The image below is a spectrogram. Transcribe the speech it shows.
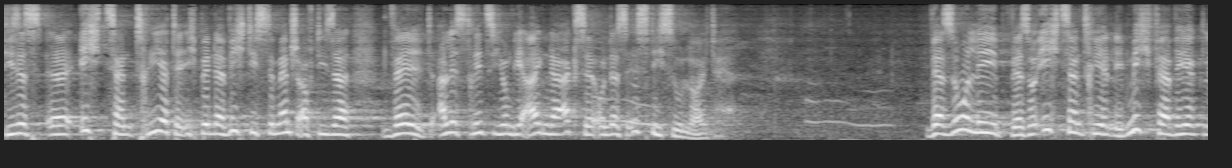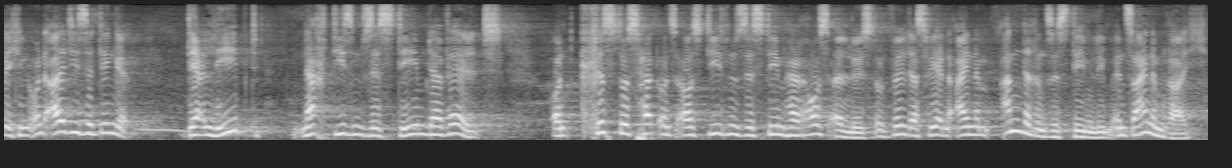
Dieses äh, Ich-zentrierte, ich bin der wichtigste Mensch auf dieser Welt. Alles dreht sich um die eigene Achse und das ist nicht so, Leute. Wer so lebt, wer so ich-zentriert lebt, mich verwirklichen und all diese Dinge, der lebt nach diesem System der Welt. Und Christus hat uns aus diesem System heraus erlöst und will, dass wir in einem anderen System leben, in seinem Reich.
